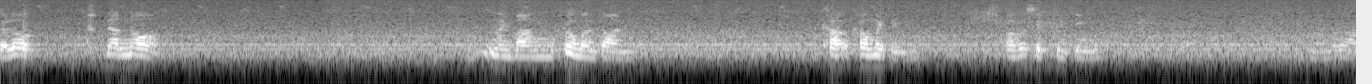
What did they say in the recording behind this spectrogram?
ต่อโลกด้านนอกในบางช่วงบางตอน เข้าเข้าไม่ถึงความรู้สึกจริงๆเหมือนว่า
